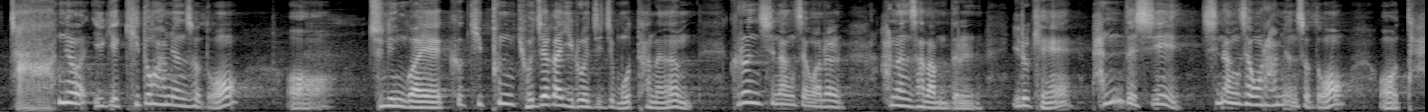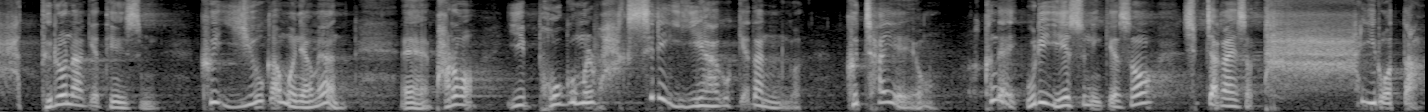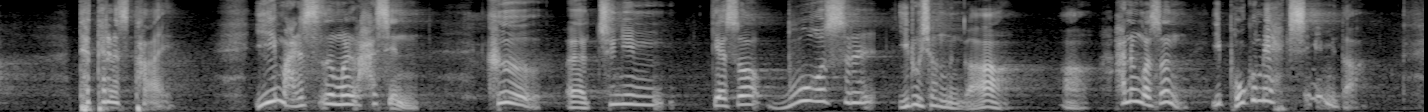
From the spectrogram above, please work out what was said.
전혀 이게 기도하면서도 어, 주님과의 그 깊은 교제가 이루어지지 못하는 그런 신앙생활을 하는 사람들 이렇게 반드시 신앙생활 하면서도 어, 다 드러나게 되어 있습니다. 그 이유가 뭐냐면 예, 바로 이 복음을 확실히 이해하고 깨닫는 것. 그 차이예요. 근데 우리 예수님께서 십자가에서 다 이루었다. 테텔레스타이. 이 말씀을 하신 그 주님 께서 무엇을 이루셨는가 아, 하는 것은 이 복음의 핵심입니다.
